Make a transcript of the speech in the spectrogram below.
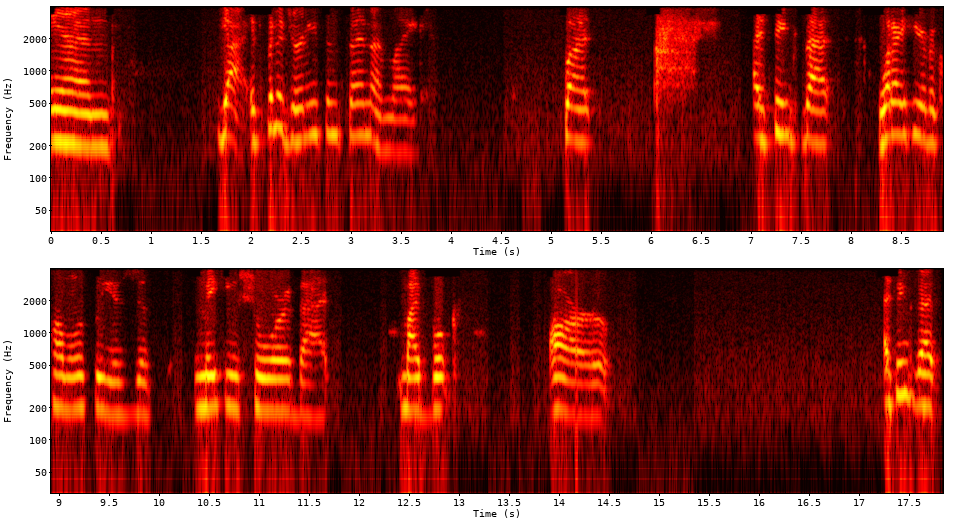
And yeah, it's been a journey since then. I'm like, but I think that what I hear the call mostly is just making sure that my books are, I think that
